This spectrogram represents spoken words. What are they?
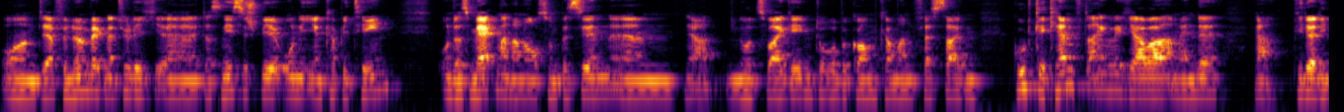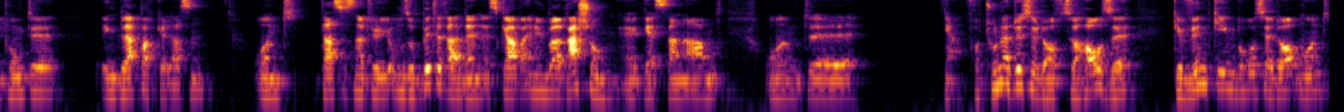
Und ja, für Nürnberg natürlich äh, das nächste Spiel ohne ihren Kapitän. Und das merkt man dann auch so ein bisschen. Ähm, ja, nur zwei Gegentore bekommen, kann man festhalten gut gekämpft eigentlich, aber am Ende ja, wieder die Punkte in Gladbach gelassen. Und das ist natürlich umso bitterer, denn es gab eine Überraschung äh, gestern Abend. Und äh, ja, Fortuna Düsseldorf zu Hause gewinnt gegen Borussia Dortmund.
